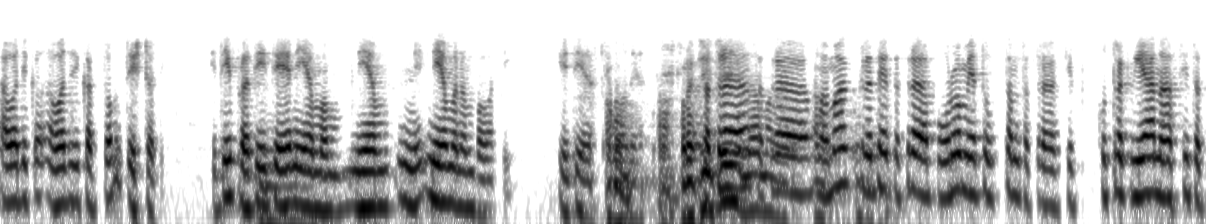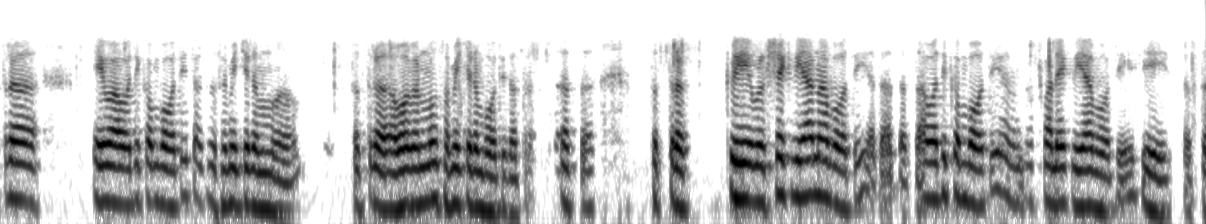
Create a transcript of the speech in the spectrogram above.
अवधिक अवधिकत्वं तिष्ठति। इति प्रतीतेः हम्म। नियमं नियम नियमनं भवति इति अस्ति महोदय। तत्र तत्र मम कृते तत्र पूर्वं यत् उक्तं तत्र कुत्र क्रिया नास्ति तत्र एव अधिकं भवति तत् समीचीनं तत्र अवगमनं समीचीनं भवति तत्र। तत्र क्रिय वृक्षे क्रिया न भवति अतः तत् अवधिकं भवति फले क्रिया भवति इति तत्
